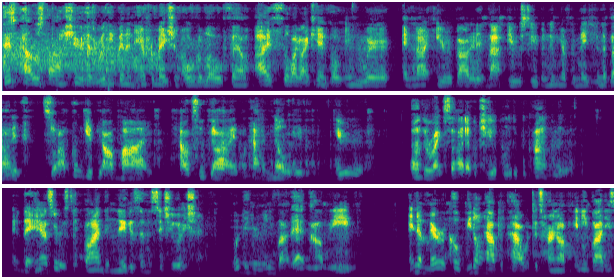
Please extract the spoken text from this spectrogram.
This Palestine shit has really been an information overload, fam. I feel like I can't go anywhere and not hear about it and not be receiving new information about it. So I'm gonna give y'all my how-to guide on how to know if you're on the right side of a geopolitical conflict. And the answer is to find the niggas in the situation. What do you mean by that, Khalid? In America, we don't have the power to turn off anybody's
